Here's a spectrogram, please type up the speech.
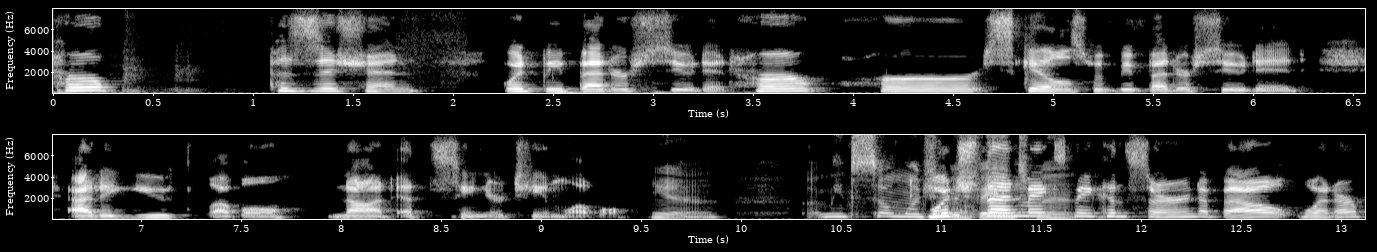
her position would be better suited. Her her skills would be better suited at a youth level, not at the senior team level. Yeah. I mean, so much. Which then makes me concerned about what our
